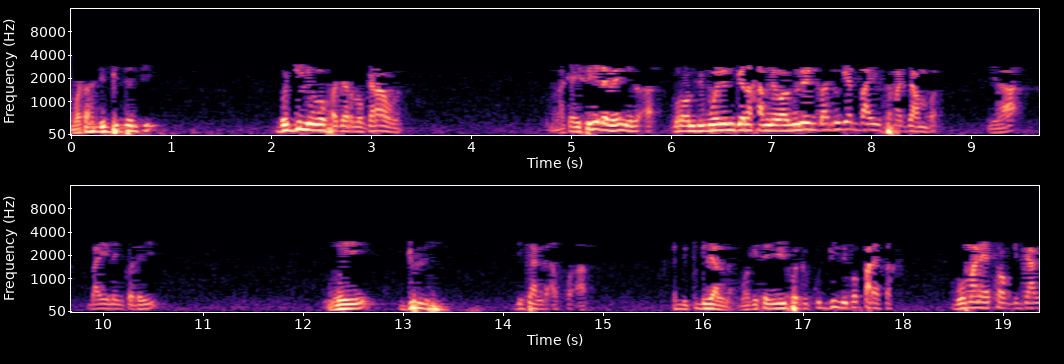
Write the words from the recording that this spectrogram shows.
moo tax di biddanti ba julli woo fajar lu garaaw la malaaka yi suñu demee ñu ne ah borom bi moo leen gën a xam ne waaw nu leen ba du ngeen bàyyi sama jàmba ñu ne ah bàyyi nañ ko day muy julli di jàng alquran ak di tudd yàlla moo gisee ñuy bëgg ku julli ba pare sax bu manee toog di jàng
